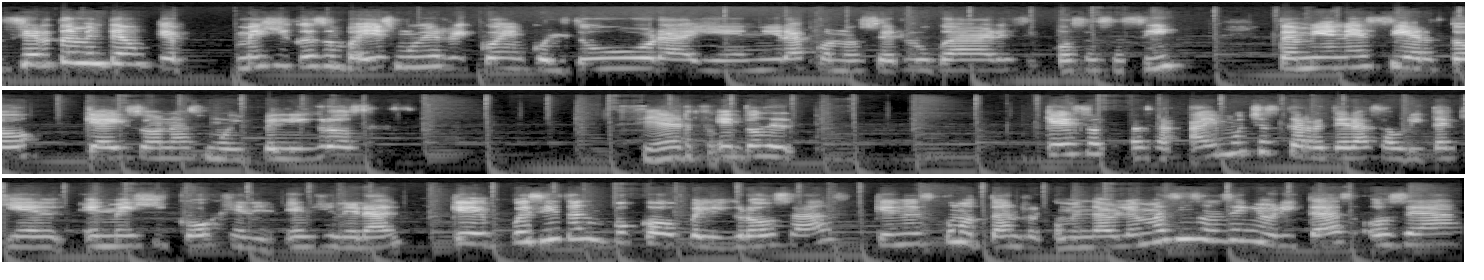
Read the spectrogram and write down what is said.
ciertamente aunque México es un país muy rico en cultura y en ir a conocer lugares y cosas así, también es cierto que hay zonas muy peligrosas. Cierto. Entonces, ¿qué es lo que pasa? Hay muchas carreteras ahorita aquí en, en México en general que pues sí están un poco peligrosas, que no es como tan recomendable, más si son señoritas, o sea,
